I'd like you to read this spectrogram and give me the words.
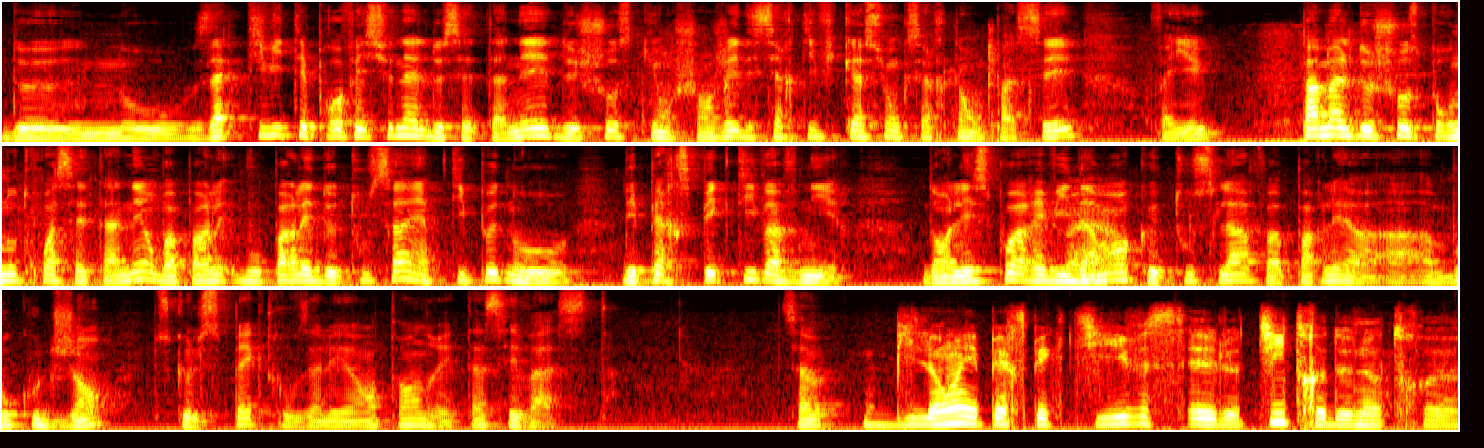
de nos activités professionnelles de cette année, des choses qui ont changé, des certifications que certains ont passées. Enfin, il y a eu pas mal de choses pour nous trois cette année. On va parler, vous parler de tout ça et un petit peu de nos, des perspectives à venir. Dans l'espoir évidemment que tout cela va parler à, à- à beaucoup de gens, puisque le spectre, vous allez entendre, est assez vaste. Ça, Bilan et perspective, c'est le titre de notre euh,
